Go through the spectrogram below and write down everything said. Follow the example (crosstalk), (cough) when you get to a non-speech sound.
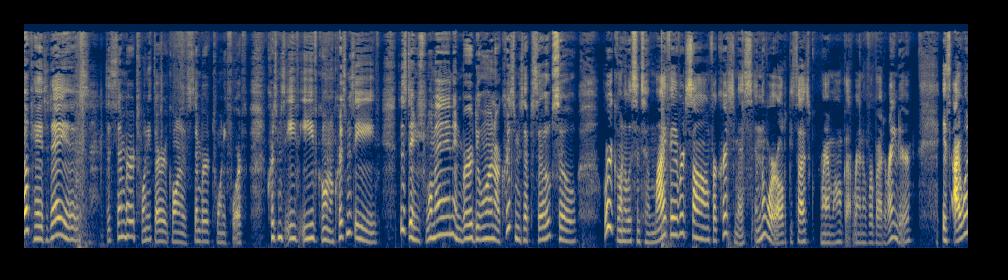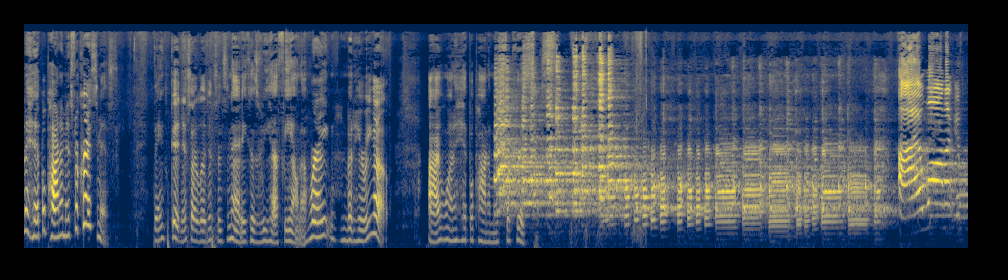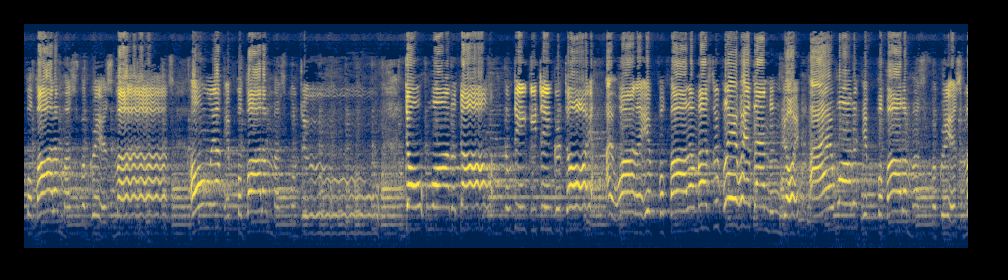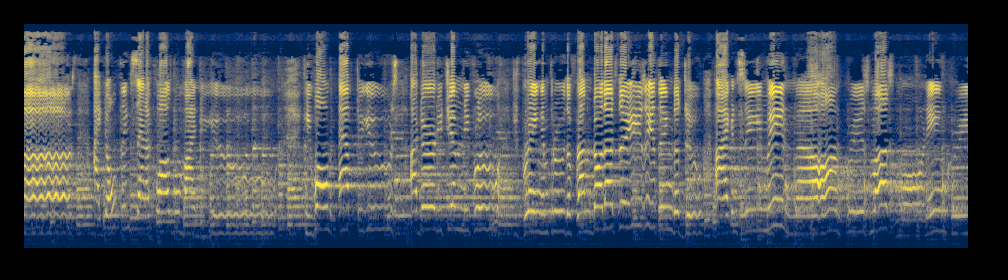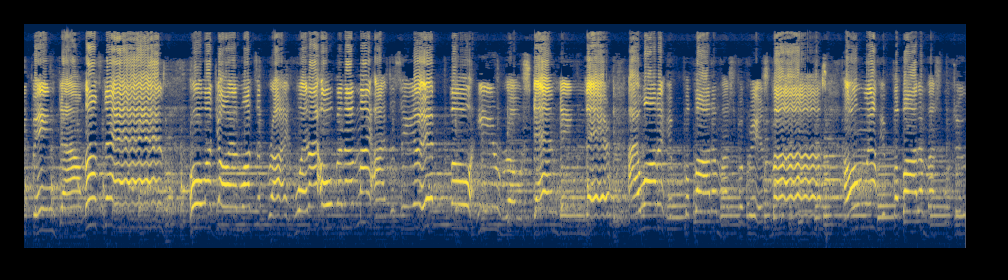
Okay, today is December 23rd, going on December 24th. Christmas Eve Eve, going on Christmas Eve. This is Dangerous Woman, and we're doing our Christmas episode. So, we're going to listen to my favorite song for Christmas in the world, besides Grandma got ran over by the reindeer, is I Want a Hippopotamus for Christmas. Thank goodness I live in Cincinnati because we have Fiona, right? But here we go. I want a hippopotamus for Christmas. What joy and what surprise when I open up my eyes to see a hippo hero standing there. I want a hippopotamus for Christmas. Only a hippopotamus will do.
